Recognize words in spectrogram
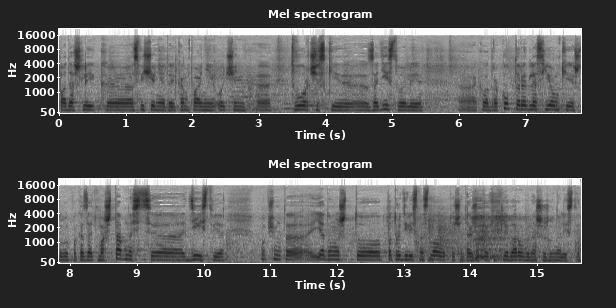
подошли к освещению этой компании очень творчески, задействовали квадрокоптеры для съемки, чтобы показать масштабность э, действия. В общем-то, я думаю, что потрудились на славу точно так же, как и хлеборобы наши журналисты.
